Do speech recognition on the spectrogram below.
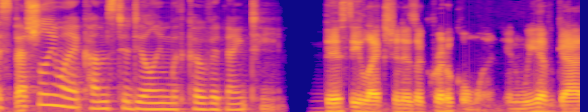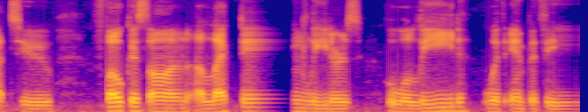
especially when it comes to dealing with COVID 19. This election is a critical one, and we have got to focus on electing leaders who will lead with empathy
